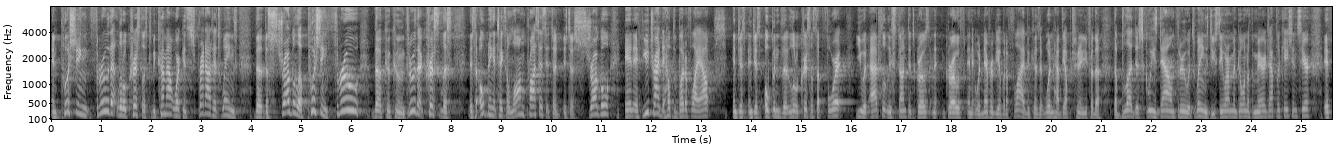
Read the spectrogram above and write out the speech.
and pushing through that little chrysalis to become out where it can spread out its wings, the, the struggle of pushing through the cocoon, through that chrysalis, is an opening. It takes a long process. It's a, it's a struggle. And if you tried to help the butterfly out and just, and just opened the little chrysalis up for it, you would absolutely stunt its growth and, it, growth and it would never be able to fly because it wouldn't have the opportunity for the, the blood blood to squeeze down through its wings. Do you see where I'm going with the marriage applications here? If,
